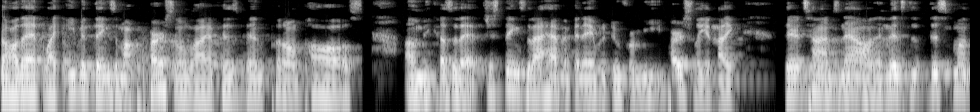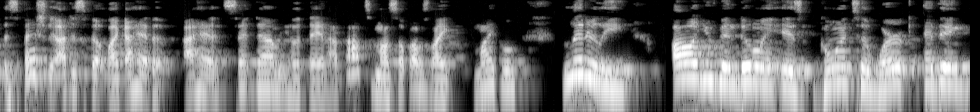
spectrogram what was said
all that like even things in my personal life has been put on pause um because of that. Just things that I haven't been able to do for me personally. And like there are times now and this this month especially I just felt like I had a I had sat down the other day and I thought to myself, I was like, Michael, literally all you've been doing is going to work and then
